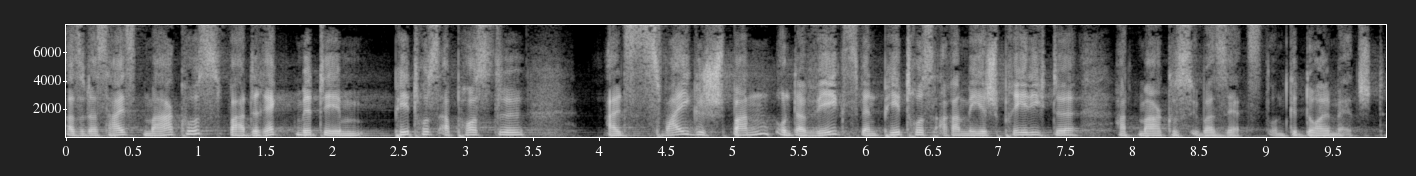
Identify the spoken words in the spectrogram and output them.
Also das heißt, Markus war direkt mit dem Petrusapostel als Zweigespann unterwegs. Wenn Petrus aramäisch predigte, hat Markus übersetzt und gedolmetscht.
